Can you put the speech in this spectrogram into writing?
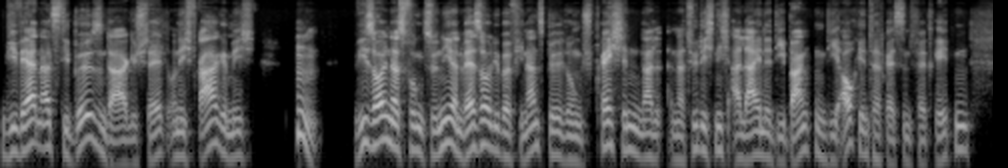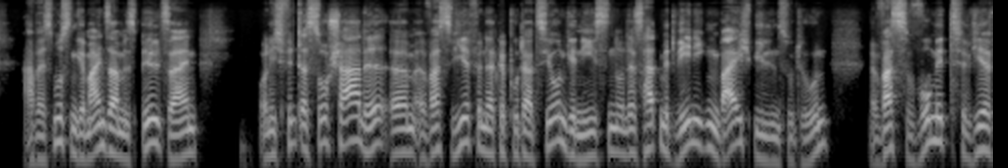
Wir werden als die Bösen dargestellt und ich frage mich, hm, wie soll das funktionieren? Wer soll über Finanzbildung sprechen? Na, natürlich nicht alleine die Banken, die auch Interessen vertreten, aber es muss ein gemeinsames Bild sein. Und ich finde das so schade, ähm, was wir für eine Reputation genießen. Und das hat mit wenigen Beispielen zu tun, was, womit wir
